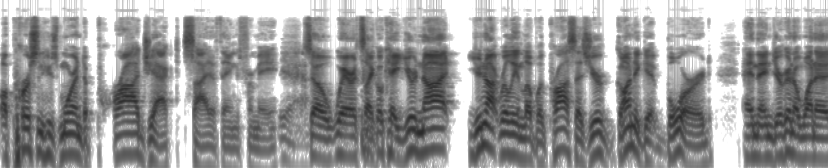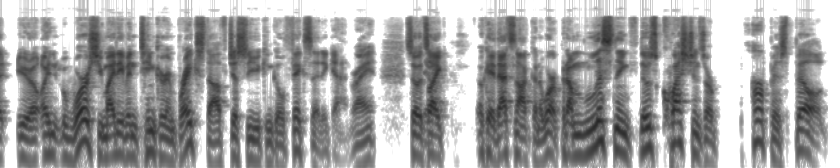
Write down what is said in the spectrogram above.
a person who's more into project side of things for me. Yeah. So where it's like, hmm. okay, you're not you're not really in love with process. You're gonna get bored, and then you're gonna want to, you know, and worse, you might even tinker and break stuff just so you can go fix it again, right? So it's yeah. like, okay, that's not gonna work. But I'm listening. Those questions are purpose built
